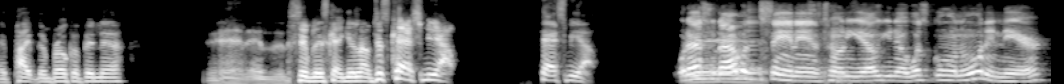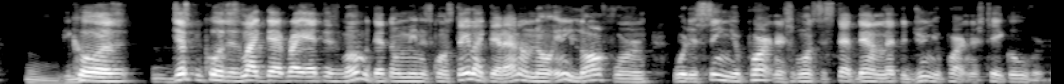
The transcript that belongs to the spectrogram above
that pipe then broke up in there, and and the siblings can't get along. Just cash me out. Cash me out. Well, that's yeah. what I was saying, Antonio. You know what's going on in there, mm-hmm. because just because it's like that right at this moment, that don't mean it's going to stay like that. I don't know any law firm where the senior partners wants to step down and let the junior partners take over.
